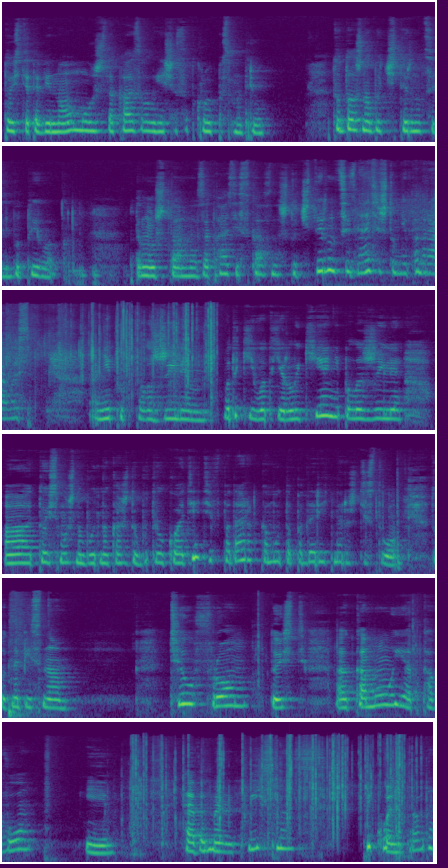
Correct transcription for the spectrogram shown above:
То есть это вино муж заказывал. Я сейчас открою, посмотрю. Тут должно быть 14 бутылок потому что на заказе сказано, что 14. Знаете, что мне понравилось? Они тут положили вот такие вот ярлыки они положили, а, то есть можно будет на каждую бутылку одеть и в подарок кому-то подарить на Рождество. Тут написано to, from, то есть э, кому и от кого, и have a Merry Christmas. Прикольно, правда?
